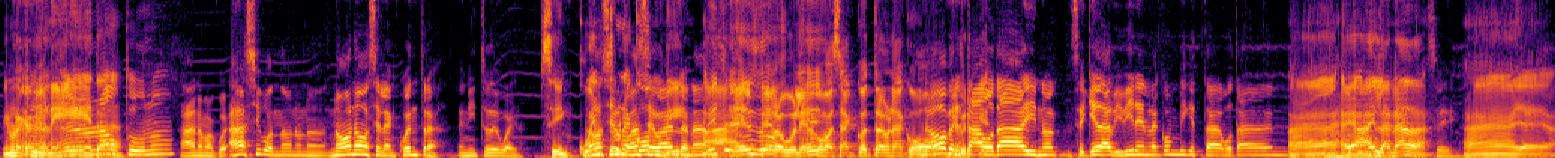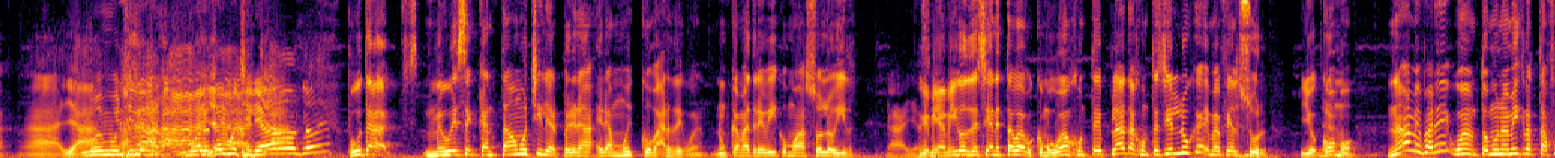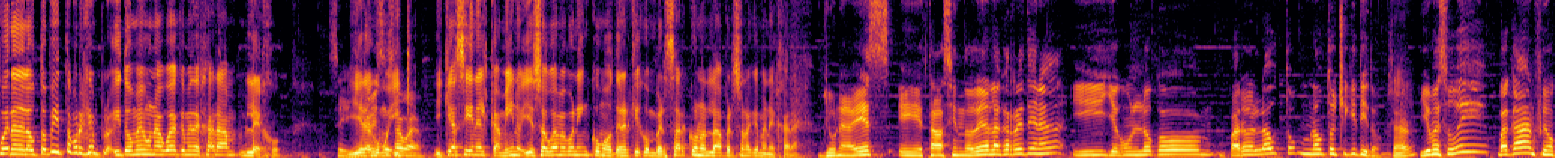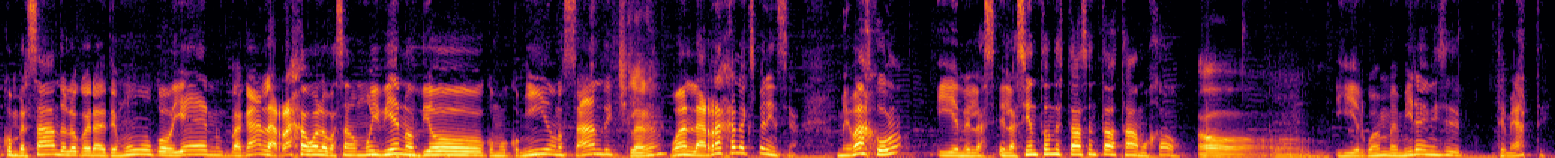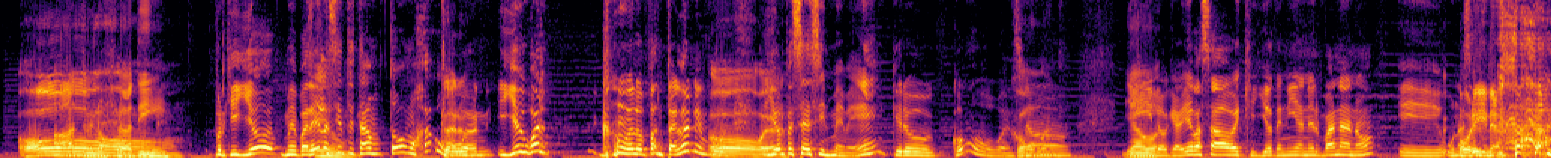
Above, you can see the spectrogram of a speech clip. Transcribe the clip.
en una En un camioneta. auto, ¿no? Ah, no me acuerdo. Ah, sí, pues no, no, no. No, no, se la encuentra en Into the Wild. Se encuentra No, si una combi. se va en la nada. Ah, ¿Viste el perro Eh, ¿cómo se va a encontrar una combi? no, pero estaba botada y no se queda a vivir en la combi que está botada en. Ah, ah, en la nada. Sí. Ah, ya, ya. Ah, ya. Muy mochilero. Ah, ¿Pero ya, te has mochileado, ya. Claudia? Puta, me hubiese encantado mochilear, pero era, era muy cobarde, weón. Nunca me atreví como a solo ir. Ah, ya Porque sí. mis amigos decían esta weá, pues como weón, junté plata, junté 100 lucas y me fui al sur. Y yo, ¿cómo? Nada, me paré, weón, tomé una micro hasta afuera de la autopista, por ejemplo, y tomé una weá que me dejara lejos. Sí, y era como, ¿y. ¿y qué hacía en el camino? Y esa weá me ponía incómodo, tener que conversar con la persona que manejara. Yo una vez eh, estaba haciendo dedo en la carretera y llegó un loco, paró el auto, un auto chiquitito. Claro. Y yo me subí, bacán, fuimos conversando, el loco era de Temuco, bien, bacán, la raja, bueno, lo pasamos muy bien, nos dio como comida, unos sándwiches. Claro. Bueno, la raja la experiencia. Me bajo y en el, as- el asiento donde estaba sentado estaba mojado. Oh. Y el weón me mira y me dice, te measte. Oh. Ah, te vino feo a ti. Porque yo me paré del Sí, asiento y estaba todo mojado, Claro. weón. Y yo igual, como los pantalones, po. Oh, Y weón. yo empecé a decir, me meé, pero ¿cómo, weón? ¿Cómo, Si no- weón? Y lo que había pasado es que yo tenía en el banano eh, una, Orina.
